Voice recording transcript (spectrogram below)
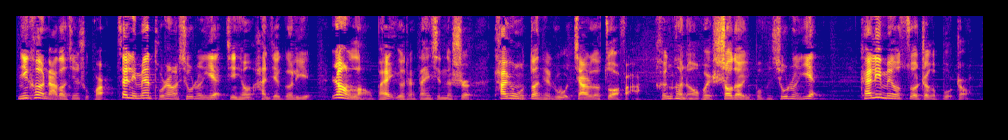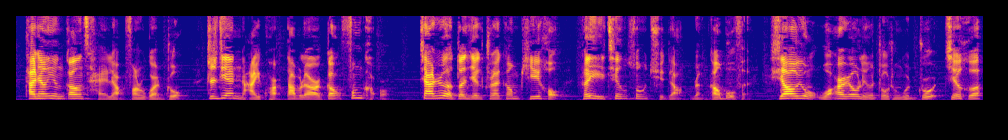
尼克拿到金属块，在里面涂上修正液进行焊接隔离。让老白有点担心的是，他用锻铁炉加热的做法很可能会烧掉一部分修正液。凯利没有做这个步骤，他将硬钢材料放入罐中，直接拿一块 W 二钢封口，加热锻接出来钢坯后，可以轻松取掉软钢部分。需要用五二幺零轴承滚珠结合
